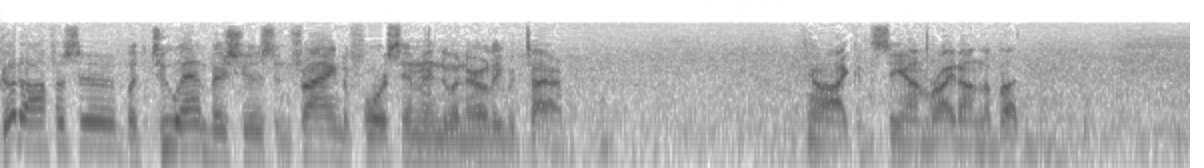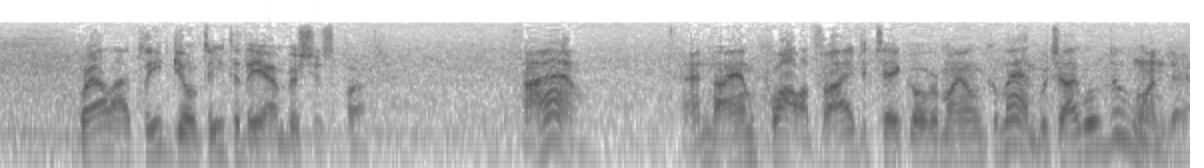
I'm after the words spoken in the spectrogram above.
Good officer, but too ambitious and trying to force him into an early retirement. Oh, I can see I'm right on the button. Well, I plead guilty to the ambitious part. I am. And I am qualified to take over my own command, which I will do one day.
